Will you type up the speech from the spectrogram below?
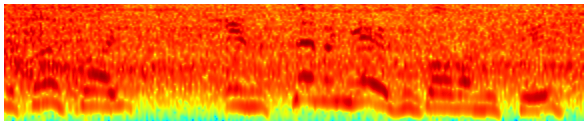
the first time in seven years we've gone on this stage.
